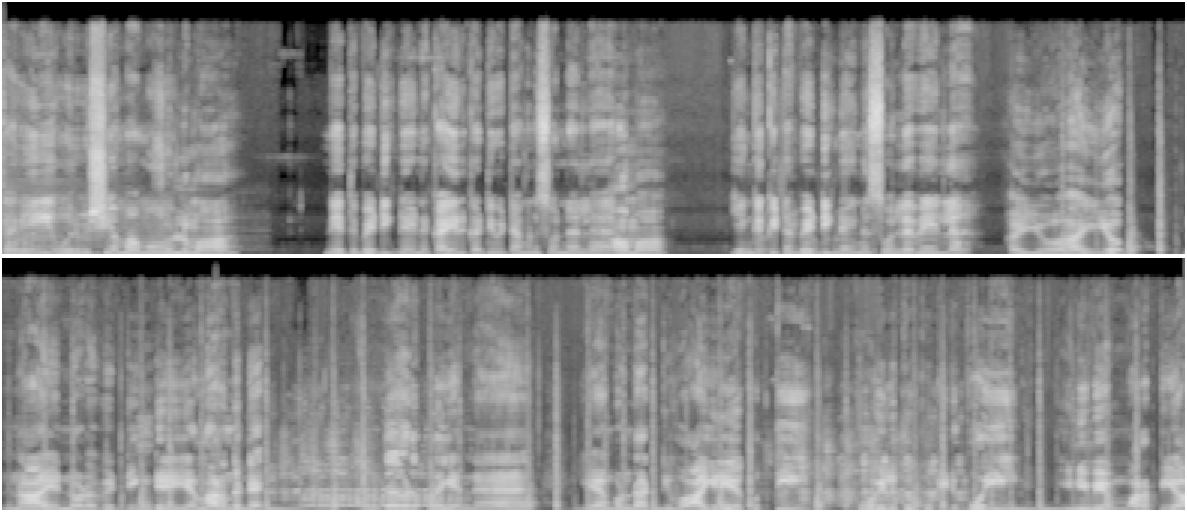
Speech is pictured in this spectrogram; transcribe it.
சரி ஒரு விஷயம் மாமு. சொல்லுமா. நேத்து வெட்டிங் டேன்னு கயிறு கட்டி விட்டாங்கன்னு சொன்னேன்ல. ஆமா. எங்க கிட்ட வெட்டிங் டேன்னு சொல்லவே இல்ல. ஐயோ ஐயோ. நான் என்னோட வெட்டிங் டேயே மறந்துட்டேன். அந்த கடுப்புல என்ன? என் பொண்டாட்டி வாயிலேயே குத்தி கோயிலுக்கு கூட்டிட்டு போய் இனிமே மறப்பியா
